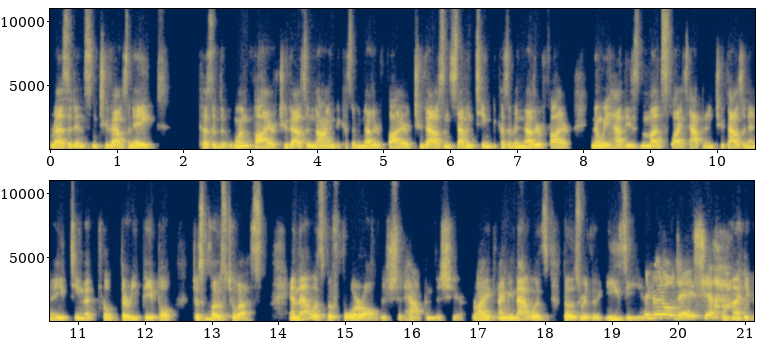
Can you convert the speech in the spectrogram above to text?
residents in 2008 because of one fire, 2009 because of another fire, 2017 because of another fire. And then we had these mudslides happen in 2018 that killed 30 people just mm-hmm. close to us. And that was before all this shit happened this year, right? I mean, that was, those were the easy years. The good old days, yeah. Right?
